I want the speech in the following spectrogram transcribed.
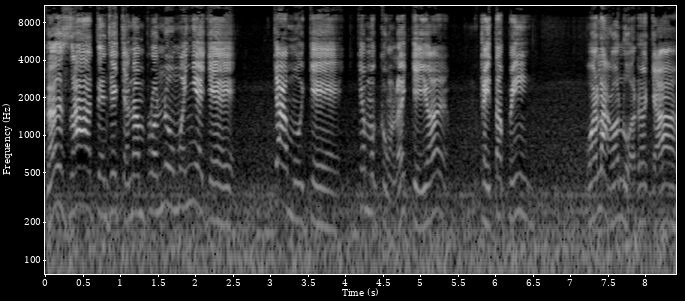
lỡ xa tiền sẽ chẳng năm plon nu mới nhẹ chè cha một chè cha một cùng lấy chè đó cây tập pin qua là quá lúa đó cha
